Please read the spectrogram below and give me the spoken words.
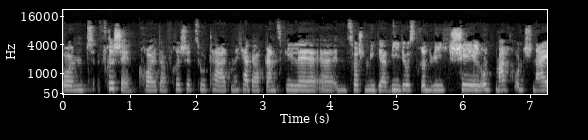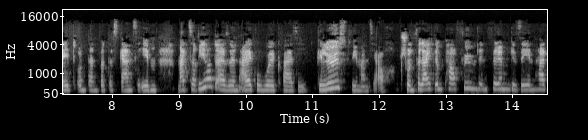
und frische Kräuter, frische Zutaten. Ich habe ja auch ganz viele äh, in Social Media Videos drin, wie ich schäl und mach und schneid und dann wird das Ganze eben mazeriert, also in Alkohol quasi gelöst, wie man es ja auch schon vielleicht im Parfüm den Film gesehen hat.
